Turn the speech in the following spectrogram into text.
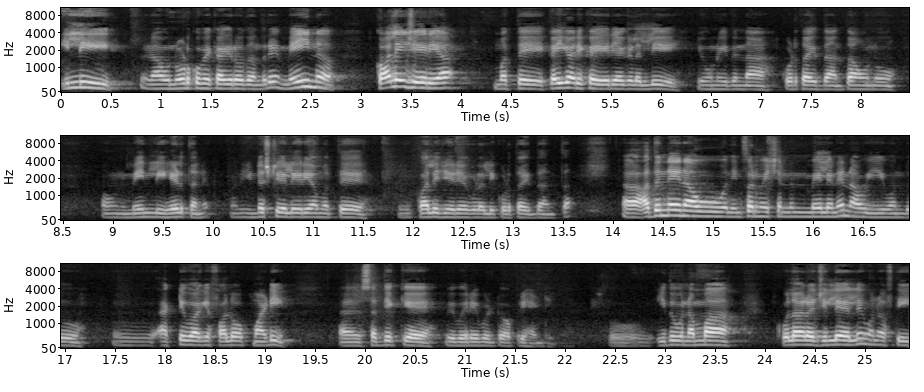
ಇಲ್ಲಿ ನಾವು ನೋಡ್ಕೋಬೇಕಾಗಿರೋದಂದರೆ ಮೇಯ್ನ್ ಕಾಲೇಜ್ ಏರಿಯಾ ಮತ್ತು ಕೈಗಾರಿಕಾ ಏರಿಯಾಗಳಲ್ಲಿ ಇವನು ಇದನ್ನು ಕೊಡ್ತಾ ಇದ್ದ ಅಂತ ಅವನು ಅವನು ಮೇನ್ಲಿ ಹೇಳ್ತಾನೆ. ಇಂಡಸ್ಟ್ರಿಯಲ್ ಏರಿಯಾ ಮತ್ತು ಕಾಲೇಜ್ ಏರಿಯಾಗಳಲ್ಲಿ ಕೊಡ್ತಾ ಇದ್ದ ಅಂತ. ಅದನ್ನೇ ನಾವು ಒಂದು ಇನ್ಫಾರ್ಮೇಷನ್ ಮೇಲೇ ನಾವು ಈ ಒಂದು ಆ್ಯಕ್ಟಿವ್ ಆಗಿ ಫಾಲೋ ಅಪ್ ಮಾಡಿ ಸದ್ಯಕ್ಕೆ we were able to apprehend so ಇದು ನಮ್ಮ ಕೋಲಾರ ಜಿಲ್ಲೆಯಲ್ಲೇ one of the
